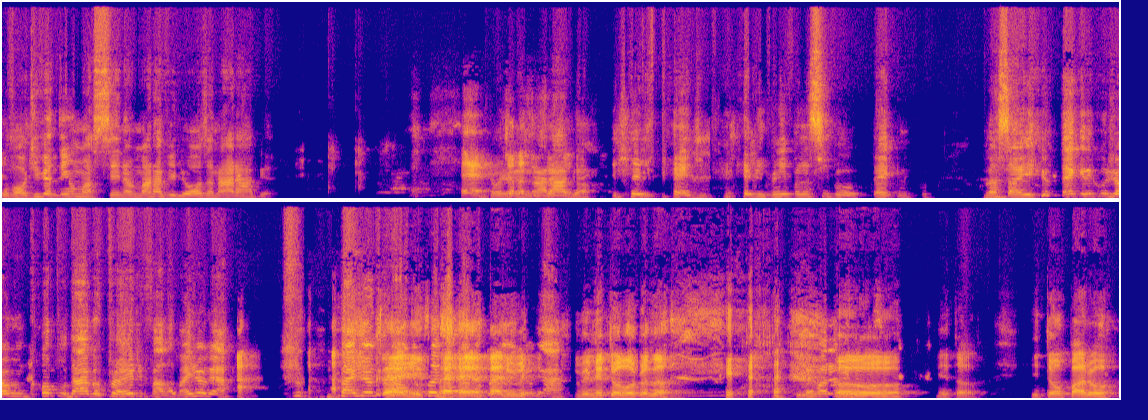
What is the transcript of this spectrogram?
o Valdívia tem uma cena maravilhosa na Arábia. É, Então, aquela jogando na Arábia, e ele pede, ele vem e fala assim pro técnico, pra sair, o técnico joga um copo d'água pra ele e fala, vai jogar. Vai jogar, vou sério, jogar, vai jogar. Não me meteu louco, não. Aquilo é maravilhoso. Oh, então, então parou.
